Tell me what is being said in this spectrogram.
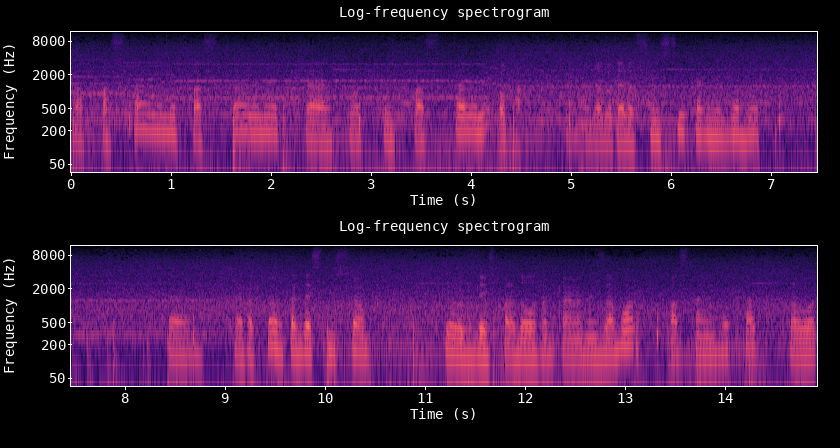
Так, поставили, поставили. Так, вот тут поставили. Опа. Надо вот этот снести каменный забор. Так, этот тоже тогда снесем. И вот здесь продолжим каменный забор. Поставим вот так, вот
